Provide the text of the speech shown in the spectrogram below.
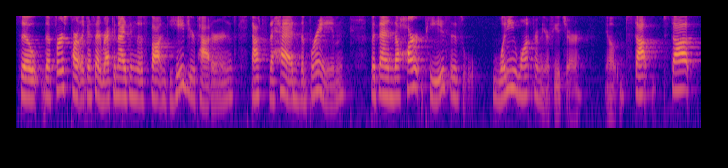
So the first part like i said recognizing those thought and behavior patterns that's the head the brain but then the heart piece is what do you want from your future? You know, stop stop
